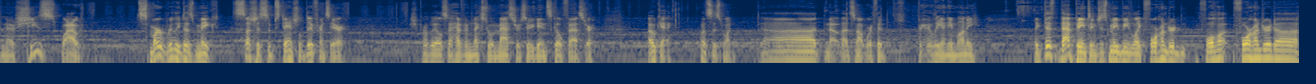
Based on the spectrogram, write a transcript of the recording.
Now she's wow. Smart really does make such a substantial difference here. Should probably also have him next to a master so he gains skill faster. Okay. What's this one? Uh, no, that's not worth it. Barely any money. Like, this that painting just made me, like, 400, 400, uh,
